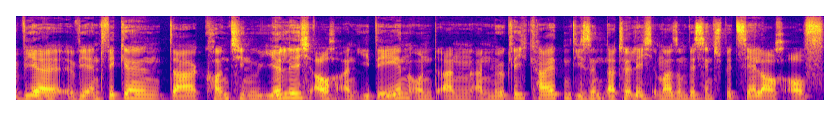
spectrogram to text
Wir, wir entwickeln da kontinuierlich auch an Ideen und an, an Möglichkeiten. Die sind natürlich immer so ein bisschen speziell auch auf,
